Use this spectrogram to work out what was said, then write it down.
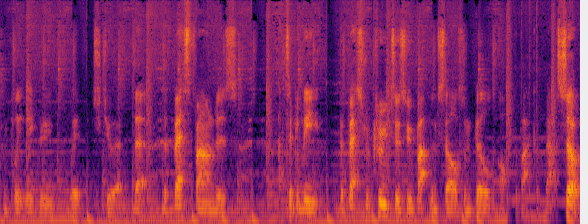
completely agree with Stuart that the best founders are typically the best recruiters who back themselves and build off the back of that. So,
